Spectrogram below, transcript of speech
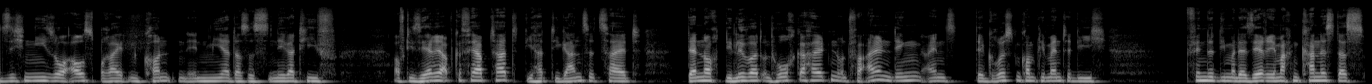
sich nie so ausbreiten konnten in mir, dass es negativ auf die Serie abgefärbt hat. Die hat die ganze Zeit dennoch delivered und hochgehalten und vor allen Dingen eines der größten Komplimente, die ich finde, die man der Serie machen kann, ist, dass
